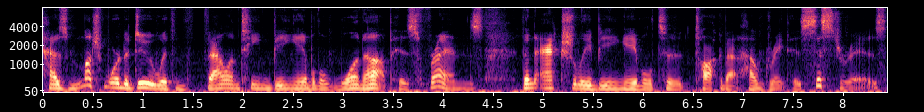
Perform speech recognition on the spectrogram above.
has much more to do with Valentine being able to one up his friends than actually being able to talk about how great his sister is.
